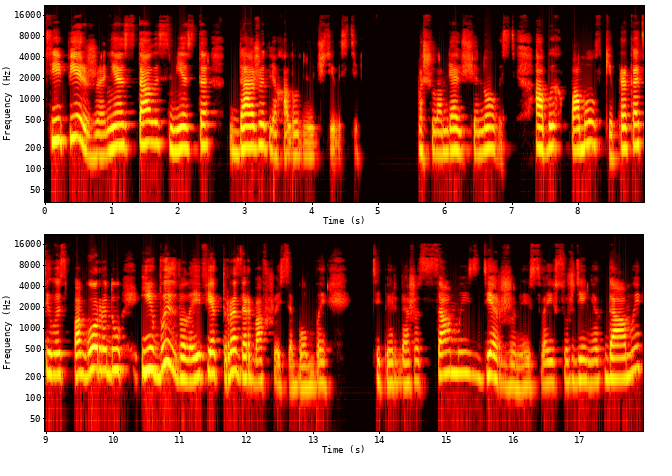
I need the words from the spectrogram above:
Теперь же не осталось места даже для холодной учтивости. Ошеломляющая новость об их помолвке прокатилась по городу и вызвала эффект разорвавшейся бомбы. Теперь даже самые сдержанные в своих суждениях дамы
